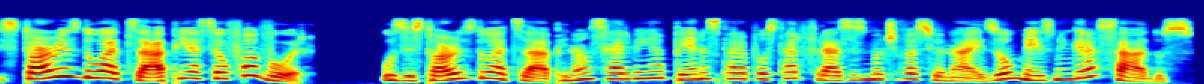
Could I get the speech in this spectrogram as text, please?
Stories do WhatsApp a seu favor. Os stories do WhatsApp não servem apenas para postar frases motivacionais ou mesmo engraçados.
